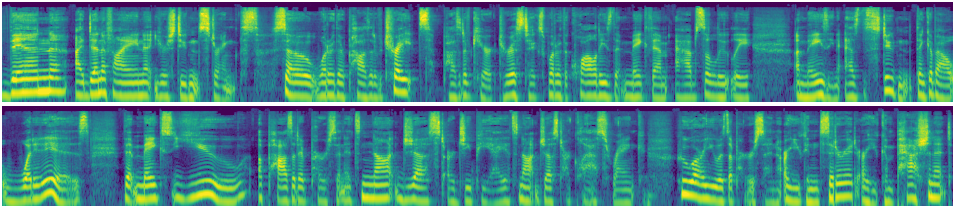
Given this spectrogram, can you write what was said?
then identifying your students' strengths. So, what are their positive traits, positive characteristics? What are the qualities that make them absolutely amazing as the student. Think about what it is that makes you a positive person. It's not just our GPA, it's not just our class rank. Who are you as a person? Are you considerate? Are you compassionate?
